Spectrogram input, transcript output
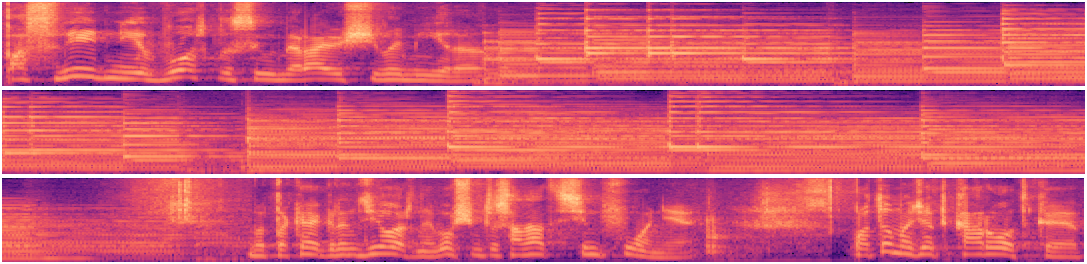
последние возгласы умирающего мира. Вот такая грандиозная, в общем-то, соната-симфония. Потом идет короткая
